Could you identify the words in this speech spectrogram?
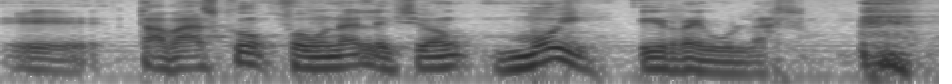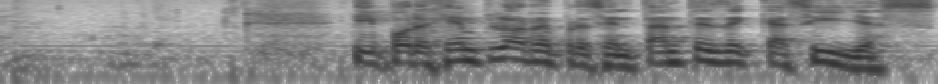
eh, Tabasco fue una elección muy irregular. Y por ejemplo, a representantes de casillas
